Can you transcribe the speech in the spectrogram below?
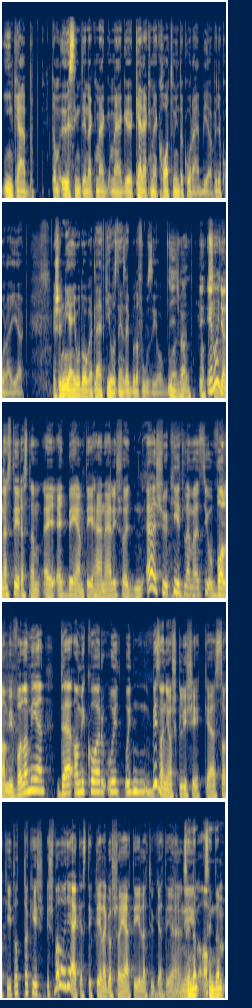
inkább tudom, őszintének, meg, meg kereknek hat, mint a korábbiak, vagy a koraiak. És hogy milyen jó dolgokat lehet kihozni ezekből a fúziókból. Így van. Én- Én ugyanezt éreztem egy, egy BMTH-nál is, hogy első két lemez jó, valami valamilyen, de amikor úgy, úgy bizonyos klisékkel szakítottak, és, és valahogy elkezdték tényleg a saját életüket élni. Szerintem- akkor szerintem-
